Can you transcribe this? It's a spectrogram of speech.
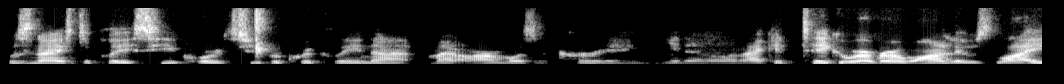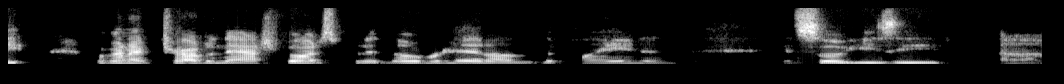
was nice to play C chords super quickly not my arm wasn't hurting, you know, and I could take it wherever I wanted. It was light. We're gonna travel to Nashville. I just put it in the overhead on the plane and it's so easy um,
